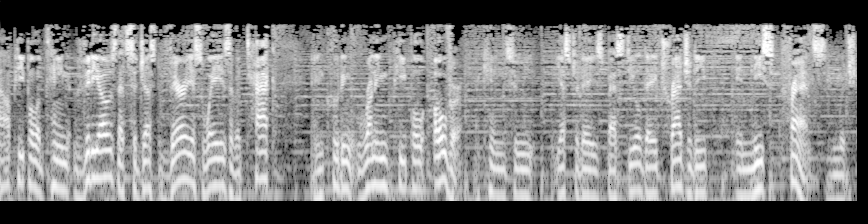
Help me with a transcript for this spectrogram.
how people obtain videos that suggest various ways of attack, including running people over, akin to yesterday's Bastille Day tragedy in Nice, France, in which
